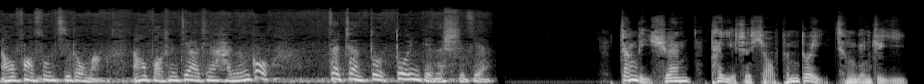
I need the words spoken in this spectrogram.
然后放松肌肉嘛，然后保证第二天还能够。再占多多一点的时间。张礼轩，他也是小分队成员之一。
